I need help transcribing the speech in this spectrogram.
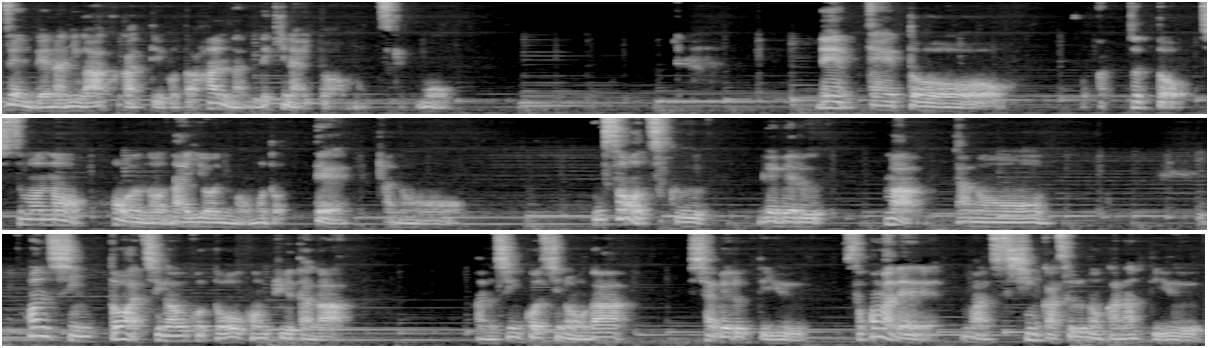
善で何が悪かっていうことは判断できないとは思うんですけども。で、えっ、ー、と、ちょっと質問の方の内容にも戻って、あの、嘘をつくレベル、まあ、あの、本心とは違うことをコンピューターが、あの、人工知能が喋るっていう、そこまで、まあ、進化するのかなっていう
